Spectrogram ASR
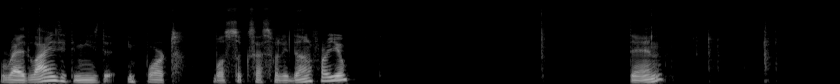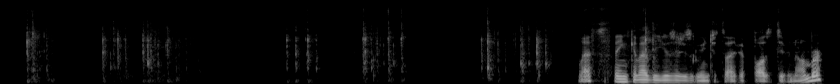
red lines, it means the import was successfully done for you. Then let's think that the user is going to type a positive number.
